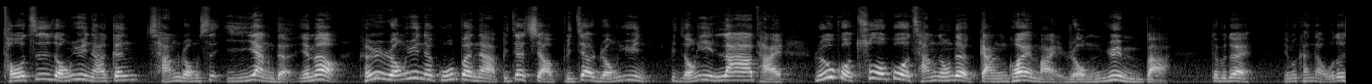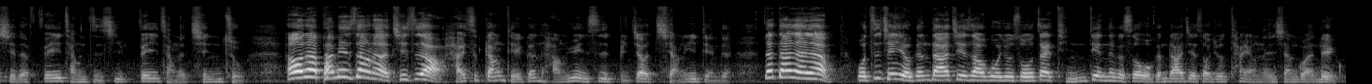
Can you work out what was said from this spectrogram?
投资荣运啊，跟长荣是一样的，有没有？可是荣运的股本啊比较小，比较容易容易拉抬。如果错过长荣的，赶快买荣运吧，对不对？有没有看到？我都写的非常仔细，非常的清楚。好，那盘面上呢，其实啊，还是钢铁跟航运是比较强一点的。那当然了，我之前有跟大家介绍过，就是说在停电那个时候，我跟大家介绍就是太阳能相关的类股，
